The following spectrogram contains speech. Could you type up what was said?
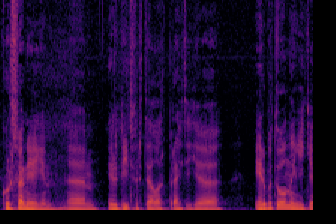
Koers van Egen, um, erudiet verteller, prachtige eerbetoon, denk ik. Hè?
